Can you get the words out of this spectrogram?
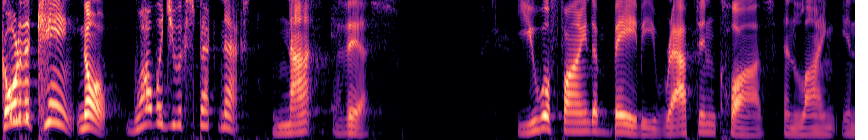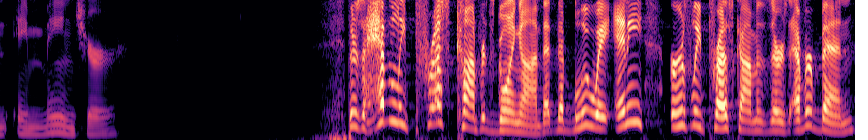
go to the king. No, what would you expect next? Not this. You will find a baby wrapped in cloths and lying in a manger. There's a heavenly press conference going on that, that blew away any earthly press conference there's ever been.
